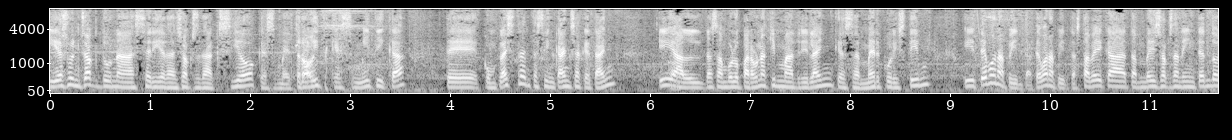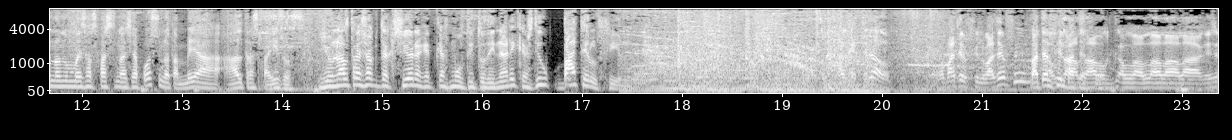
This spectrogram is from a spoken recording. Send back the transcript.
i és un joc d'una sèrie de jocs d'acció, que és Metroid, que és mítica, té, compleix 35 anys aquest any, i el desenvoluparà un equip madrileny, que és Mercury Steam, i té bona pinta, té bona pinta. Està bé que també jocs de Nintendo no només els facin al Japó, sinó també a, a altres països. I un altre joc d'acció, en aquest cas multitudinari, que es diu Battlefield. Aquest era el, el Battlefield, Battlefield? Battlefield, el, el, el, el, el, el, el,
